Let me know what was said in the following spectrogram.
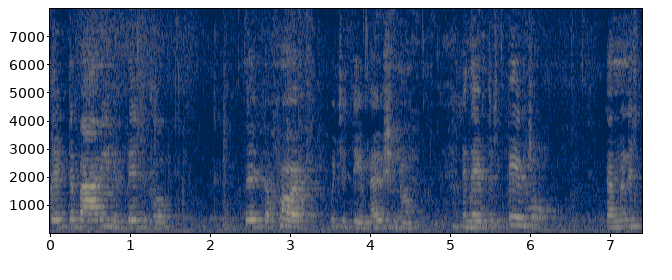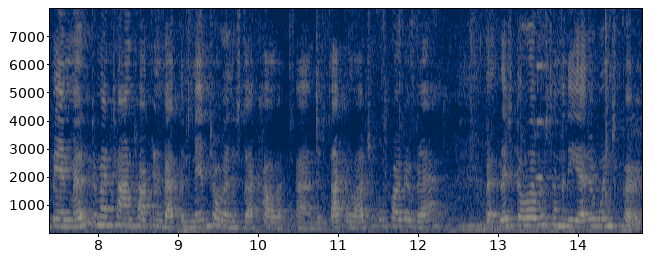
There's the body, the physical. There's the heart, which is the emotional. And there's the spiritual. I'm going to spend most of my time talking about the mental and the, psycholo- uh, the psychological part of that. But let's go over some of the other ones first.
